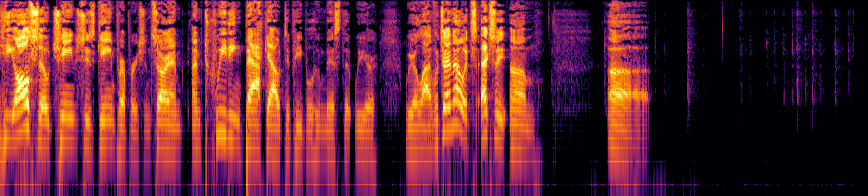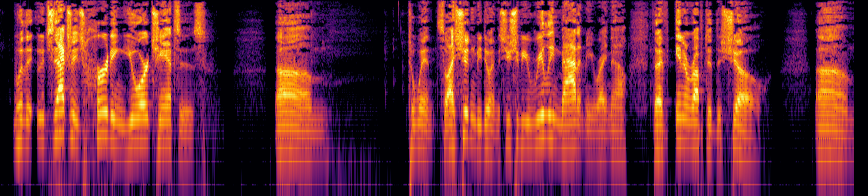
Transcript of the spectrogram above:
he also changed his game preparation. Sorry, I'm I'm tweeting back out to people who missed that we are we are live, which I know it's actually um uh with it, actually is hurting your chances um to win. So I shouldn't be doing this. You should be really mad at me right now that I've interrupted the show. Um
